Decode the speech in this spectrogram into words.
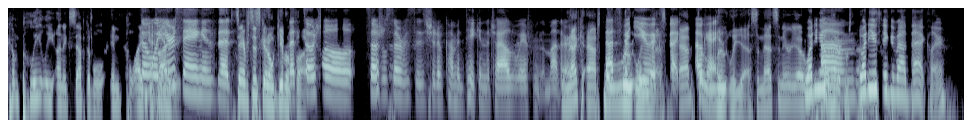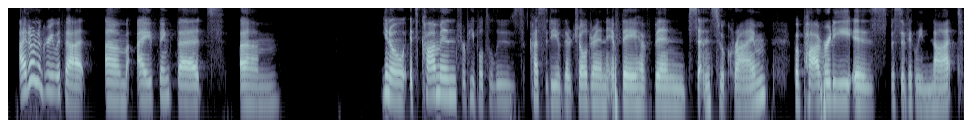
completely unacceptable in polite so what you're saying is that San Francisco don't give a that fuck. social social services should have come and taken the child away from the mother. And that, That's what you yes. expect. Okay. Absolutely yes. In that scenario, what do you 100%. what do you think about that claire I don't agree with that. Um, I think that um, you know it's common for people to lose custody of their children if they have been sentenced to a crime, but poverty is specifically not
